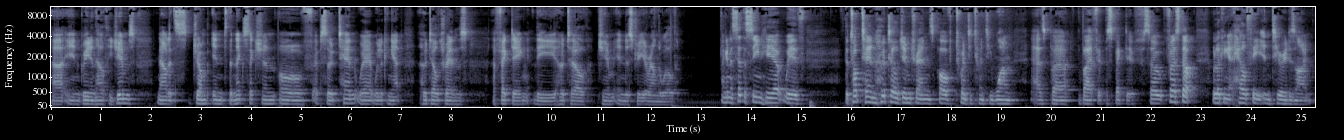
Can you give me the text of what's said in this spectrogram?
uh, in green and healthy gyms. Now let's jump into the next section of episode 10, where we're looking at hotel trends affecting the hotel gym industry around the world. I'm going to set the scene here with the top 10 hotel gym trends of 2021 as per the Biofit perspective. So, first up, we're looking at healthy interior design.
